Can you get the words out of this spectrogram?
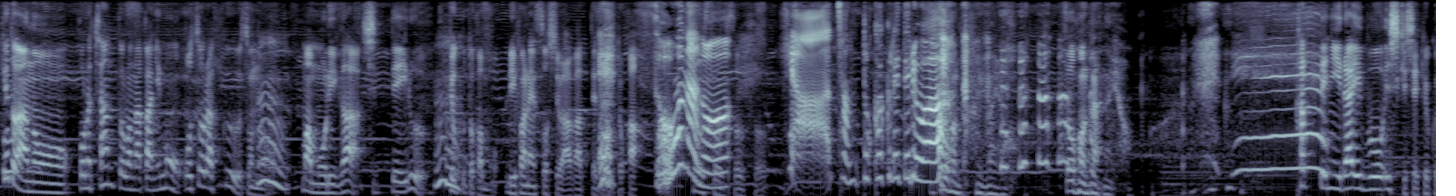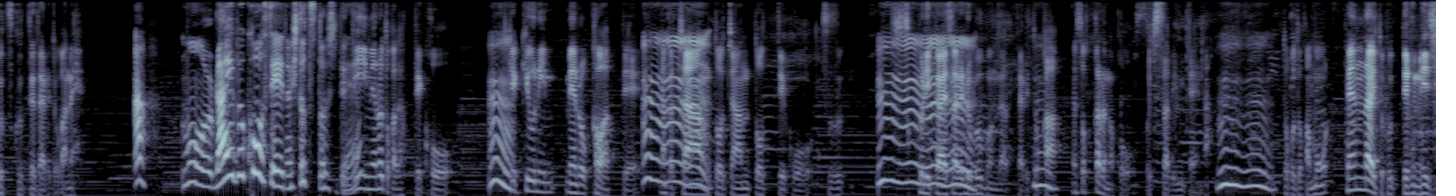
けどあのこのチャントの中にもおそらくその、うん。まあ、森が知っている曲とかもリファレンスとしては上がってたりとか、そうなの。そうそうそういやーちゃんと隠れてるわ。そうなのよ。そうなのよ。勝手にライブを意識して曲作ってたりとかね。もうライブ構成の一つとしでて D メロとかだってこう、うん。急にメロ変わって、うんうんうん。なんかちゃんとちゃんとってこう繰り返される部分だったりとか、でそこからのこう落ちサビみたいなうんうん。とことかもうペンライト振ってるイメージ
